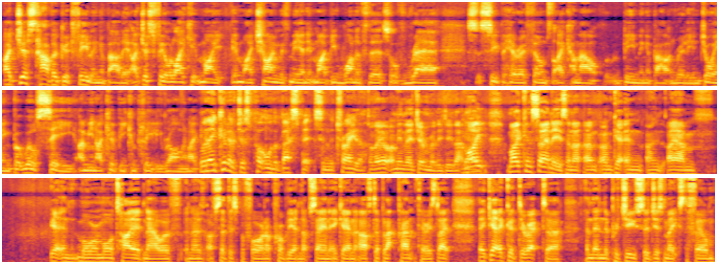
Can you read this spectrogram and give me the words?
I just have a good feeling about it. I just feel like it might it might chime with me, and it might be one of the sort of rare superhero films that I come out beaming about and really enjoying. But we'll see. I mean, I could be completely wrong, and I could, Well, they could have just put all the best bits in the trailer. Well, they, I mean, they generally do that. My my concern is, and I, I'm, I'm getting, I, I am getting more and more tired now of, and I've I've said this before, and I'll probably end up saying it again after Black Panther. Is like they get a good director, and then the producer just makes the film,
